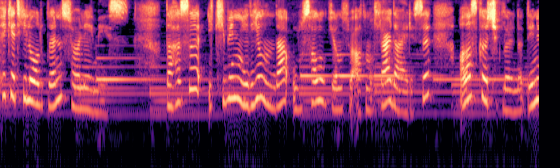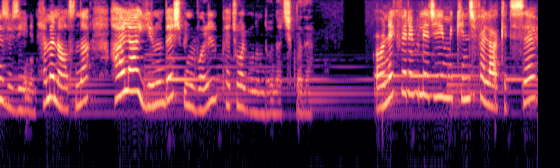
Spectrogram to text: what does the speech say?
pek etkili olduklarını söyleyemeyiz. Dahası 2007 yılında Ulusal Okyanus ve Atmosfer Dairesi Alaska açıklarında deniz yüzeyinin hemen altında hala 25 bin varil petrol bulunduğunu açıkladı. Örnek verebileceğim ikinci felaket ise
